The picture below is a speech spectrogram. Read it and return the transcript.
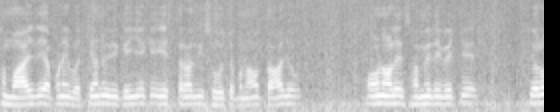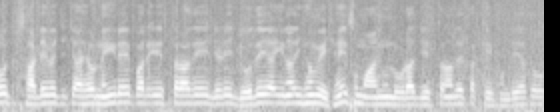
ਸਮਾਜ ਦੇ ਆਪਣੇ ਬੱਚਿਆਂ ਨੂੰ ਵੀ ਕਹੀਏ ਕਿ ਇਸ ਤਰ੍ਹਾਂ ਦੀ ਸੋਚ ਅਪਣਾਓ ਤਾਂ ਜੋ ਆਉਣ ਵਾਲੇ ਸਮੇਂ ਦੇ ਵਿੱਚ ਚਲੋ ਸਾਡੇ ਵਿੱਚ ਚਾਹੇ ਉਹ ਨਹੀਂ ਰਹੇ, ਪਰ ਇਸ ਤਰ੍ਹਾਂ ਦੇ ਜਿਹੜੇ ਯੋਧੇ ਆ, ਇਹਨਾਂ ਦੀ ਹਮੇਸ਼ਾ ਹੀ ਸਮਾਜ ਨੂੰ ਲੋੜ ਆ, ਜਿਸ ਤਰ੍ਹਾਂ ਦੇ ਧੱਕੇ ਹੁੰਦੇ ਆ, ਸੋ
